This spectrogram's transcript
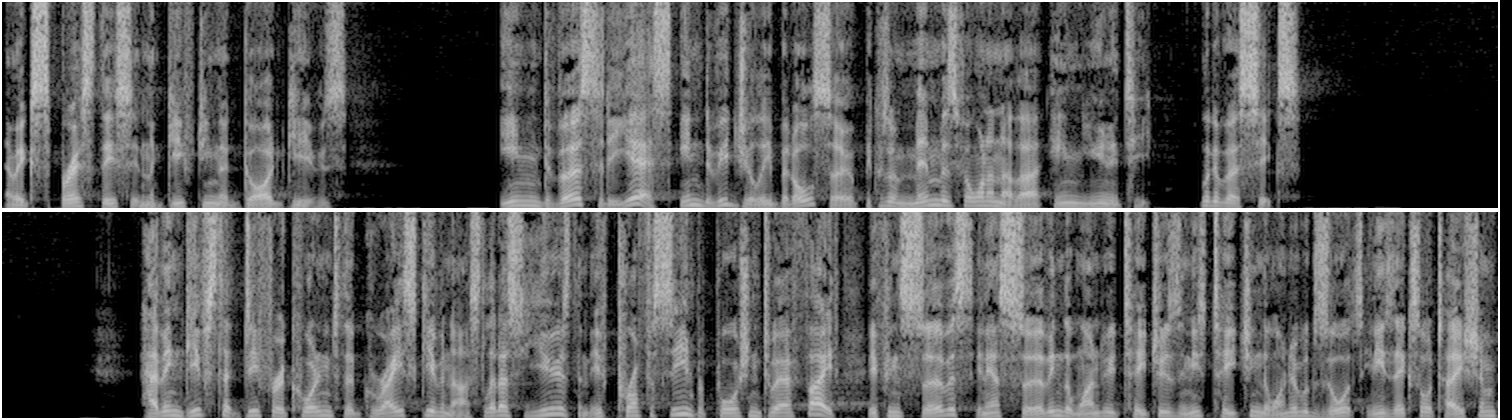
And we express this in the gifting that God gives in diversity, yes, individually, but also because we're members for one another in unity. Look at verse 6. Having gifts that differ according to the grace given us, let us use them. If prophecy in proportion to our faith, if in service, in our serving, the one who teaches in his teaching, the one who exhorts in his exhortation,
